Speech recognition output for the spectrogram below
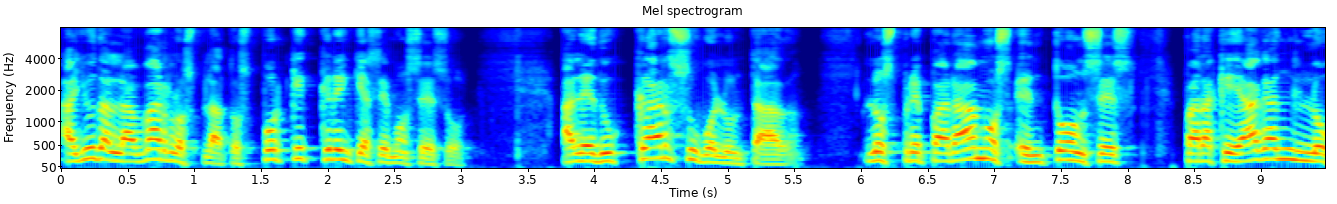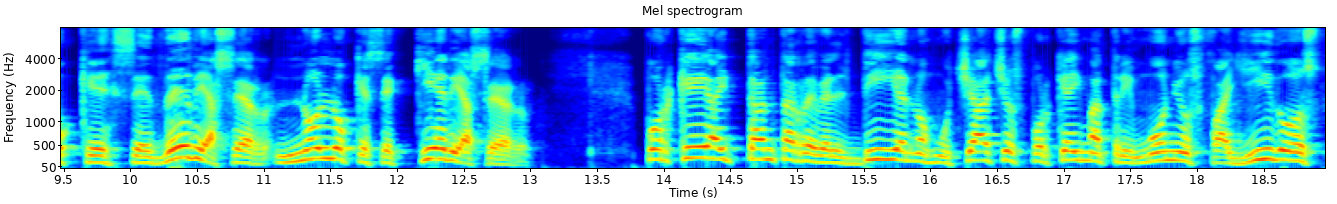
ayuda a lavar los platos. ¿Por qué creen que hacemos eso? Al educar su voluntad, los preparamos entonces para que hagan lo que se debe hacer, no lo que se quiere hacer. ¿Por qué hay tanta rebeldía en los muchachos? ¿Por qué hay matrimonios fallidos?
